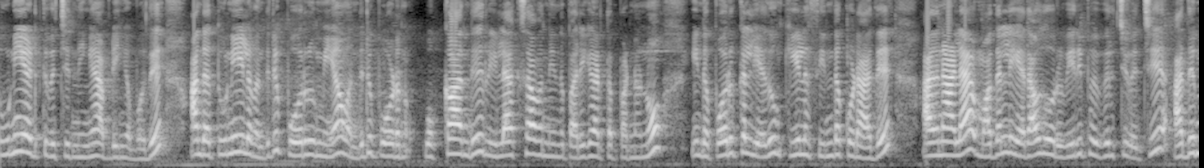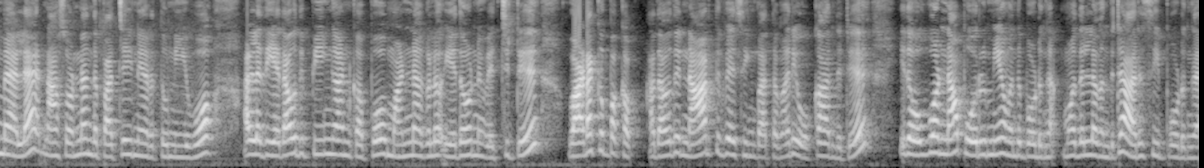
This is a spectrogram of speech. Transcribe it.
துணி எடுத்து வச்சுருந்தீங்க அப்படிங்கும்போது அந்த துணியில் வந்துட்டு பொறுமையாக வந்துட்டு போடணும். உட்காந்து ரிலாக்ஸாக வந்து இந்த பரிகாரத்தை பண்ணணும். இந்த பொருட்கள் எதுவும் கீழே சிந்தக்கூடாது. அதனால் முதல்ல ஏதாவது ஒரு விரிப்பை விரித்து வச்சு அது மேலே நான் சொன்ன அந்த பச்சை நிற துணியவோ அல்லது ஏதாவது பீங்கான் கப்போ மண்ணகலோ ஏதோ ஒன்று வச்சுட்டு வடக்கு பக்கம் அதாவது நார்த் ஃபேஸிங் பார்த்த மாதிரி உட்காந்துட்டு இதை ஒவ்வொன்றா பொறுமையாக வந்து போடுங்க. முதல்ல வந்துட்டு அரிசி போடுங்க.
